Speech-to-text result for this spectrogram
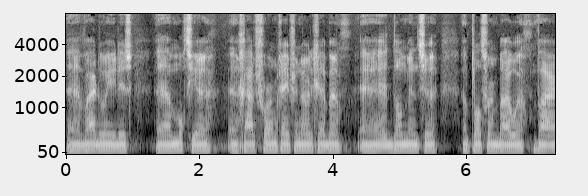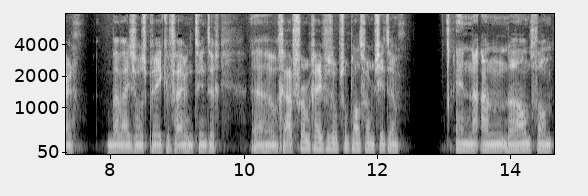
Uh, waardoor je dus, uh, mocht je een gratis vormgever nodig hebben, dan mensen een platform bouwen waar bij wijze van spreken 25 gratis vormgevers op zo'n platform zitten. En aan de hand van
